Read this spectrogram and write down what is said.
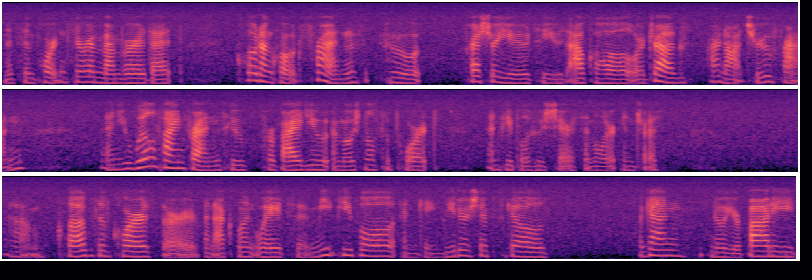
And it's important to remember that quote unquote friends who pressure you to use alcohol or drugs are not true friends. And you will find friends who provide you emotional support and people who share similar interests. Um, clubs, of course, are an excellent way to meet people and gain leadership skills. Again, know your body.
